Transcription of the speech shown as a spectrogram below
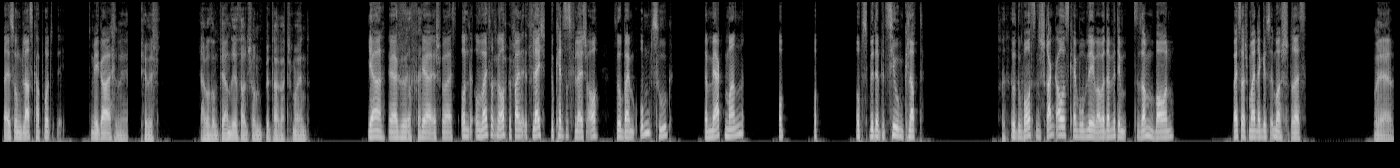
da ist so ein Glas kaputt. Ist mir egal. nee, natürlich. Ja, aber so ein Fernseher ist halt schon bitterer, ich meine. Ja, ja, gut. Ja, ich weiß. Und, und weißt du, was mir aufgefallen ist? Vielleicht, du kennst es vielleicht auch, so beim Umzug, da merkt man, ob, ob, ob's mit der Beziehung klappt. So, du baust einen Schrank aus, kein Problem, aber dann mit dem Zusammenbauen, weißt du, was ich meine, da gibt's immer Stress. Ja,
